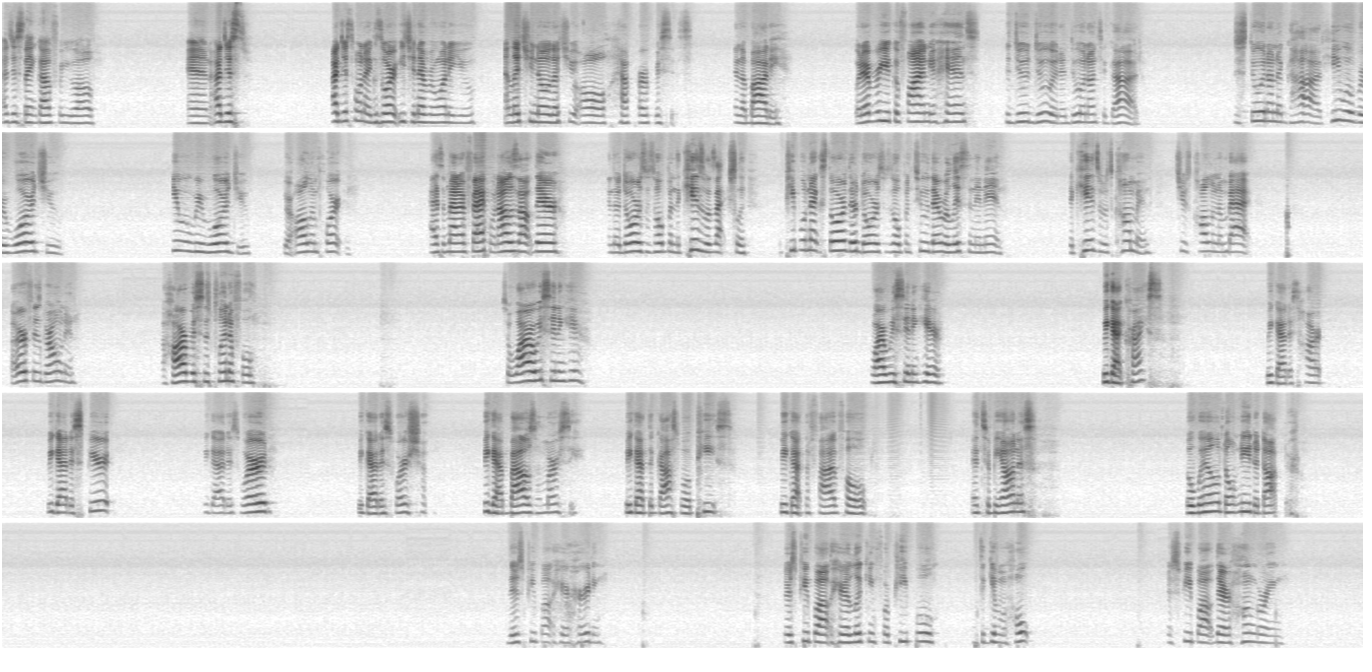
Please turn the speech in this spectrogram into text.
I just thank God for you all. And I just I just want to exhort each and every one of you and let you know that you all have purposes in the body. Whatever you can find your hands to do, do it and do it unto God. Just do it unto God. He will reward you. He will reward you. You're all important. As a matter of fact, when I was out there and the doors was open, the kids was actually people next door, their doors was open too. They were listening in. The kids was coming. She was calling them back. The earth is groaning. The harvest is plentiful. So why are we sitting here? Why are we sitting here? We got Christ. We got his heart. We got his spirit. We got his word. We got his worship. We got bowels of mercy. We got the gospel of peace. We got the fivefold. And to be honest, the well don't need a doctor. There's people out here hurting. There's people out here looking for people to give them hope. There's people out there hungering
